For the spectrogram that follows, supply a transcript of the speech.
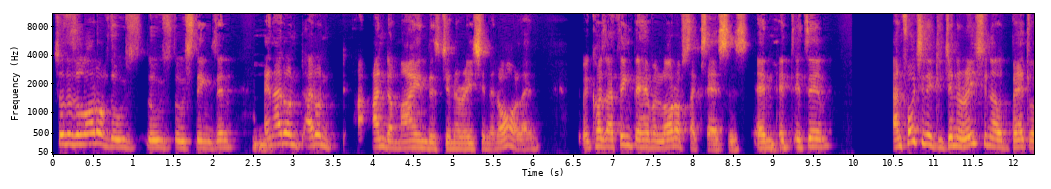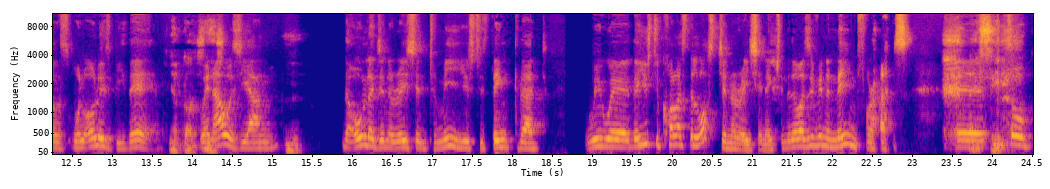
So there's a lot of those those those things, and mm. and I don't I don't undermine this generation at all, and because I think they have a lot of successes, and mm. it, it's a unfortunately generational battles will always be there. Yeah, of course. When yes. I was young. Mm the older generation to me used to think that we were they used to call us the lost generation actually. There was even a name for us. Uh, so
